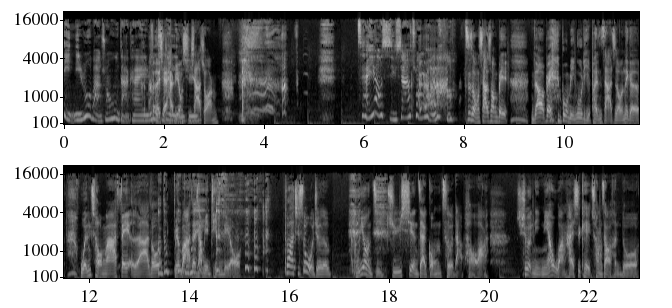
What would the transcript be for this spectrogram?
你你如果把窗户打开，而且还不用洗纱窗。才要洗纱窗好不好？自从纱窗被 你知道被 不明物体喷洒之后，那个蚊虫啊、飞蛾啊都没有办法在上面停留。对啊，其实我觉得不用只局限在公厕打炮啊，就你你要玩还是可以创造很多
